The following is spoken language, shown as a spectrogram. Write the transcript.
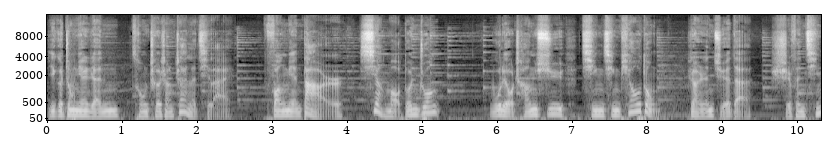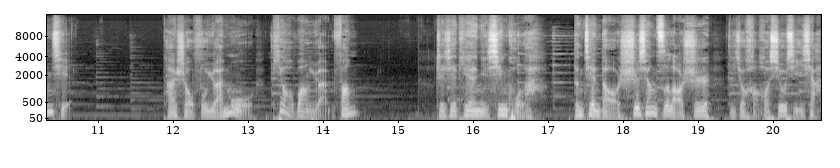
一个中年人从车上站了起来，方面大耳，相貌端庄，五柳长须轻轻飘动，让人觉得十分亲切。他手扶原木，眺望远方。这些天你辛苦了，等见到石香子老师，你就好好休息一下，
